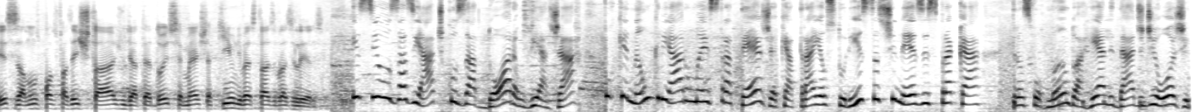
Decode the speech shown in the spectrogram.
esses alunos possam fazer estágio de até dois semestres aqui em universidades brasileiras. E se os asiáticos adoram viajar, por que não criar uma estratégia que atraia os turistas chineses para cá, transformando a realidade de hoje,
